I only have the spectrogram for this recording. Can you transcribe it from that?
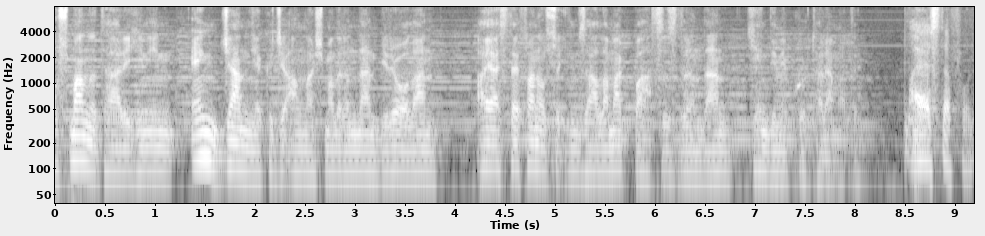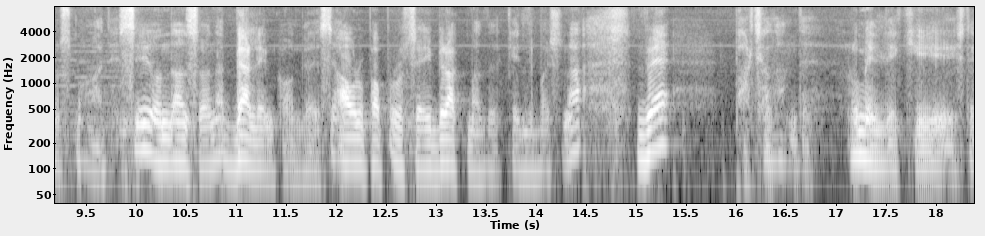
Osmanlı tarihinin en can yakıcı anlaşmalarından biri olan Ayastefanos'u imzalamak bahtsızlığından kendini kurtaramadı. Ayastafonos Muhadesi, ondan sonra Berlin Kongresi, Avrupa Rusya'yı bırakmadı kendi başına ve parçalandı. Rumeli'deki işte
